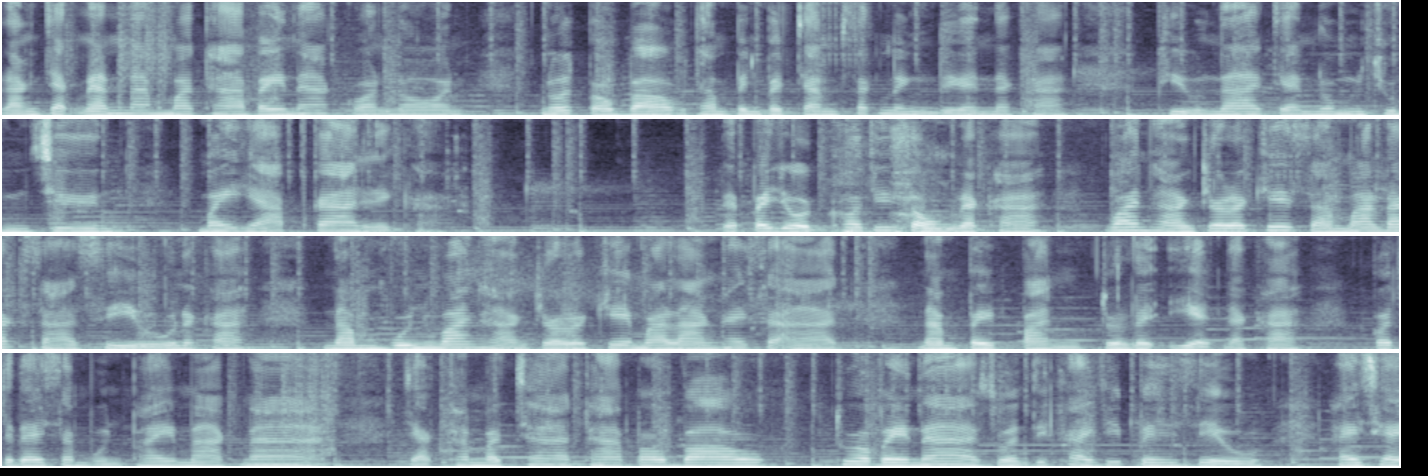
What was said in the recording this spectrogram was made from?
หลังจากนั้นนำมาทาใบหน้าก่อนนอน นวดเบาๆทำเป็นประจำสักหนึ่งเดือนนะคะ ผิวหน้าจะนุ่มชุ่มชื่น ไม่หยาบก้านเลยค่ะ และประโยชน์ข้อที่ 2 นะคะ ว่านหางจระเข้สามารถรักษาสิวนะคะนำวุ้นว่านหางจระเข้มาล้างให้สะอาดนำไปปั่นจนละเอียดนะคะ ก็จะได้สมุนไพรมาร์กหน้า จากธรรมชาติทาเบาๆ ทั่วใบหน้าส่วนที่ใครที่เป็นสิว ให้ใช้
